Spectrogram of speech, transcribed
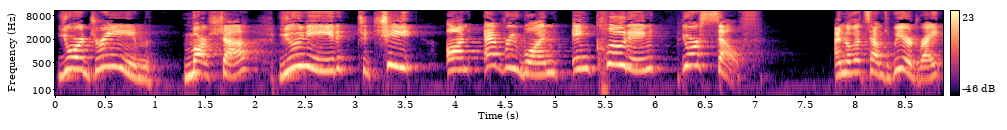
your dream Marsha. you need to cheat on everyone including yourself I know that sounds weird, right?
